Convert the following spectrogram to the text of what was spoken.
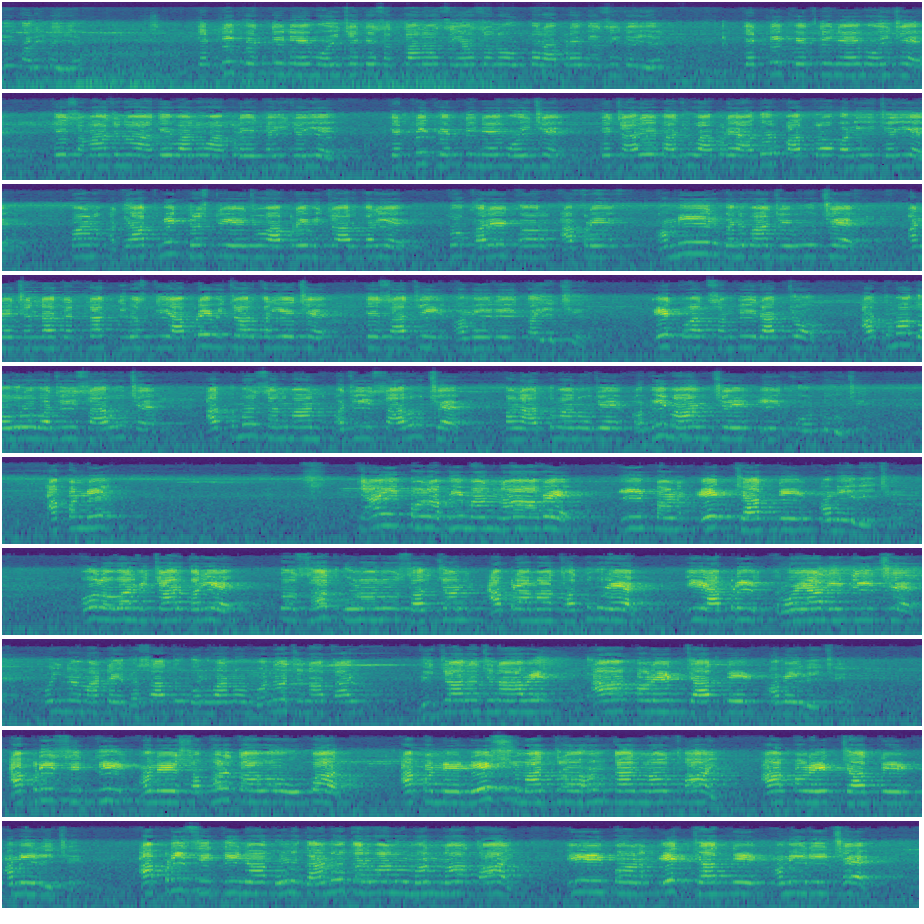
જઈએ કેટલીક વ્યક્તિને એમ હોય છે કે સત્તાના સિંહાસનો ઉપર આપણે બેસી જઈએ. કેટલીક વ્યક્તિને એમ હોય છે કે સમાજના આગેવાનો આપણે થઈ જઈએ. કેટલીક વ્યક્તિને એમ હોય છે કે ચારે બાજુ આપણે આદર પાત્ર બની જઈએ. પણ આધ્યાત્મિક દ્રષ્ટિએ જો આપણે વિચાર કરીએ, તો ખરેખર આપણે અમીર બનવા જેવું છે. અને છેલ્લા કેટલાક દિવસથી આપણે વિચાર કરીએ છીએ કે સાચી અમીરી કઈ છે? એક વાત સમજી રાખજો આત્મગૌરવ હજી સારું છે, આત્મસન્માન હજી સારું છે, પણ આત્માનું જે અભિમાન છે એ ખોટું છે. આપણને ક્યાંય પણ અભિમાન ના આવે, એ પણ એક જાતની અમીરી છે. ઓલ ઓવર વિચાર કરીએ તો સદગુણોનું સર્જન આપણામાં થતું રહે. એ આપણી રોયાલિટી છે. કોઈના માટે ઘસાતું બોલવાનું મન જ ન થાય, વિચાર જ ના આવે. આ પણ એક જાતની અમીરી છે. આપણી સિદ્ધિ અને સફળતાઓ ઉપર આપણને લેશ માત્ર અહંકાર ન થાય. આ પણ એક જાતની અમીરી છે. આપણી સિદ્ધિના ગુણગાનો કરવાનું મન ન થાય, એ પણ એક જાતની અમીરી છે.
